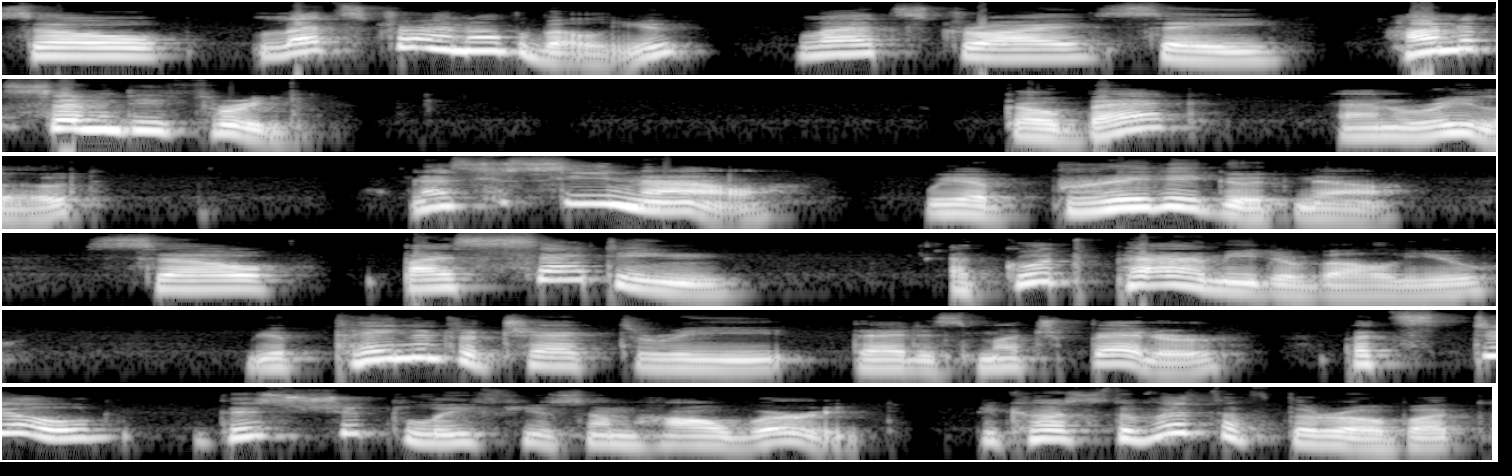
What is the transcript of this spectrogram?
So let's try another value. Let's try, say, 173. Go back and reload. And as you see now, we are pretty good now. So by setting a good parameter value, we obtain a trajectory that is much better, but still this should leave you somehow worried because the width of the robot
